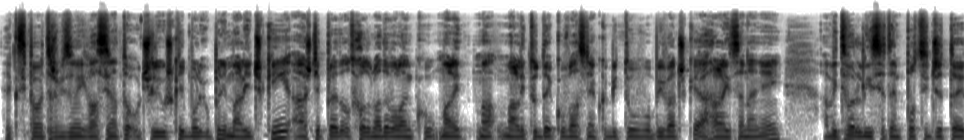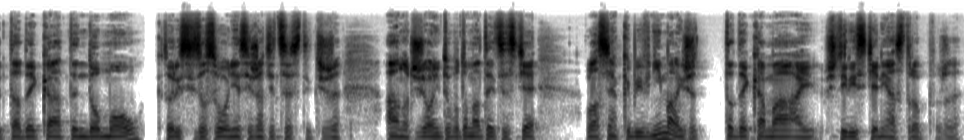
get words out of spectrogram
ak si pamätáš, my sme ich vlastne na to učili už keď boli úplne maličky a ešte pred odchodom na dovolenku mali, ma, mali tú deku vlastne ako by tu v obývačke a hrali sa na nej a vytvorili si ten pocit, že to je tá deka, ten domov, ktorý si so sebou nesieš na tie cesty. Čiže áno, čiže oni to potom na tej ceste vlastne ako keby vnímali, že tá deka má aj 4 steny a strop, že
